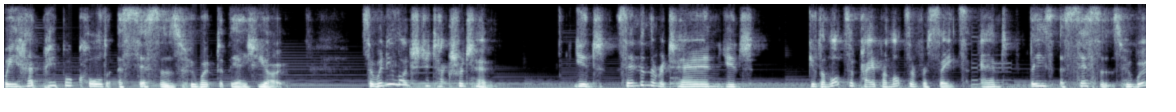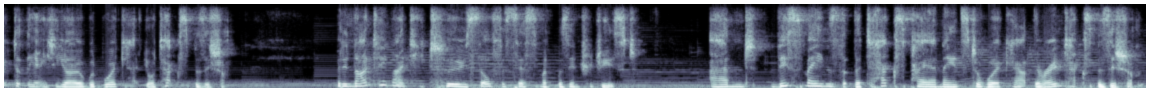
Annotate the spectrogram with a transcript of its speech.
we had people called assessors who worked at the ATO. So, when you lodged your tax return, you'd send them the return, you'd give them lots of paper and lots of receipts, and these assessors who worked at the ATO would work out your tax position. But in 1992, self assessment was introduced. And this means that the taxpayer needs to work out their own tax position.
